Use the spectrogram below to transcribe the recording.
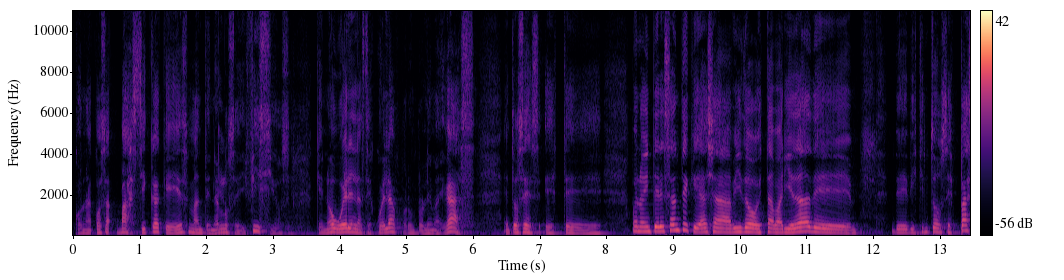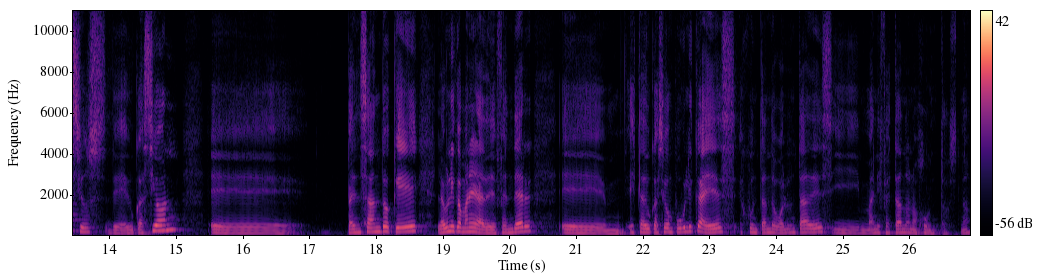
con una cosa básica que es mantener los edificios, que no vuelen las escuelas por un problema de gas. Entonces, este, bueno, interesante que haya habido esta variedad de, distintos espacios de educación, eh, pensando que la única manera de defender eh, esta educación pública es juntando voluntades y manifestándonos juntos. ¿no?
